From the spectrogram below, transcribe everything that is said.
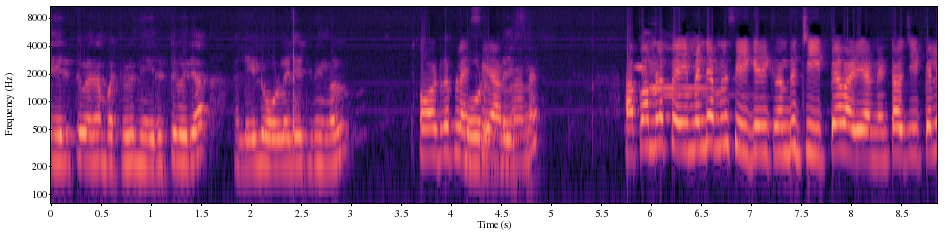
നേരിട്ട് വരാൻ പറ്റുമെങ്കിൽ നേരിട്ട് വരിക. അല്ലെങ്കിൽ ഓൺലൈനായിട്ട് നിങ്ങൾ ഓർഡർ പ്ലേസ് ചെയ്യാവുന്നതാണ്. അപ്പൊ നമ്മൾ പേയ്മെന്റ് നമ്മൾ സ്വീകരിക്കുന്നത് ജി പേ വഴിയാണ് കേട്ടോ ജി പേയിൽ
